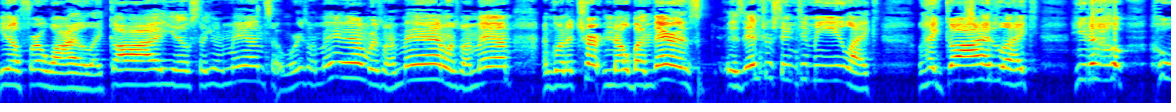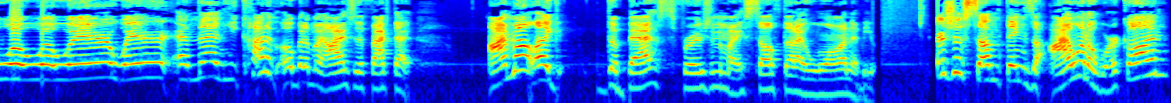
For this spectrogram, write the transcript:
you know, for a while, like, God, you know, so you're a man, so where's my man? Where's my man? Where's my man? I'm going to church. No one there is, is interesting to me. Like, like, God, like, you know, where, where? And then he kind of opened up my eyes to the fact that I'm not, like, the best version of myself that I want to be. There's just some things that I want to work on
